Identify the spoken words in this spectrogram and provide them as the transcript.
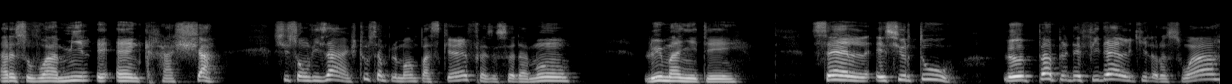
à recevoir mille et un crachats sur son visage, tout simplement parce que, frères et sœurs d'amour, l'humanité, celle et surtout le peuple des fidèles qui le reçoit,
